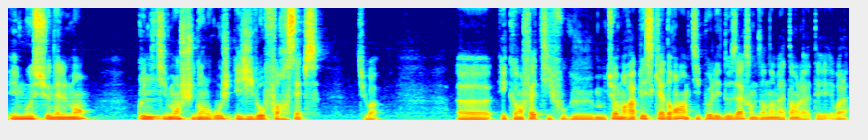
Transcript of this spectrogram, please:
émotionnellement, cognitivement, je suis dans le rouge et j'y vais au forceps tu vois. Euh, et qu'en fait, il faut que tu vas me rappeler ce cadran un petit peu les deux axes en me disant non mais attends là t'es voilà.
